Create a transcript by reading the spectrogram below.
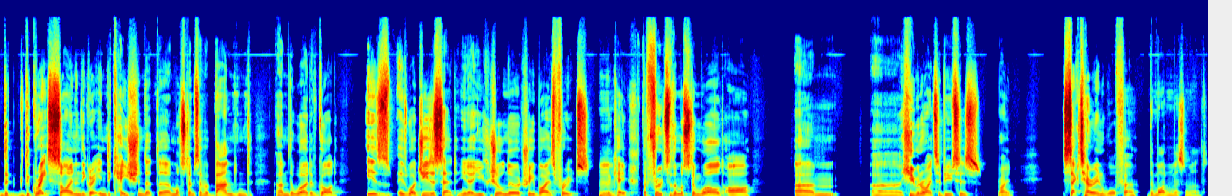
the the great sign and the great indication that the Muslims have abandoned um, the word of God is is what Jesus said. You know, you shall know a tree by its fruits. Okay, the fruits of the Muslim world are um, uh, human rights abuses, right? Sectarian warfare, The modern Muslim world.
